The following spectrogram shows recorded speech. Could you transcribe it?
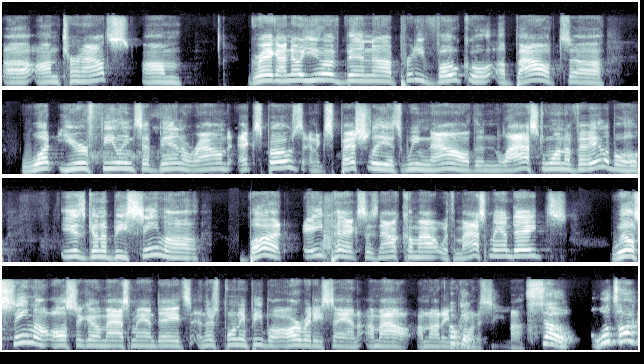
uh, on turnouts. Um, Greg, I know you have been uh, pretty vocal about uh, what your feelings have been around expos, and especially as we now, the last one available is going to be SEMA, but Apex has now come out with mask mandates. Will SEMA also go mask mandates? And there's plenty of people already saying, I'm out. I'm not even Okay. going to SEMA. So we'll talk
